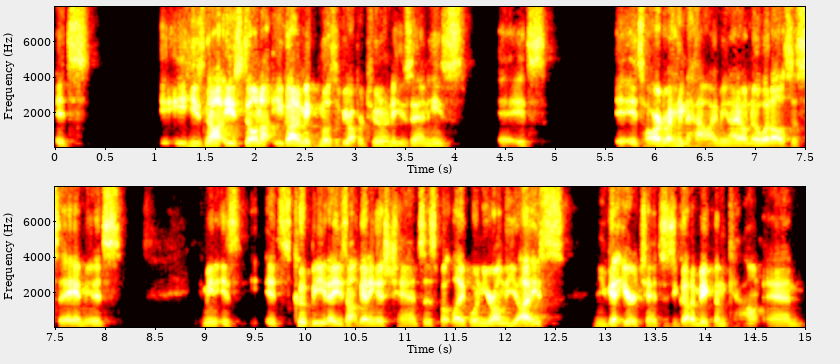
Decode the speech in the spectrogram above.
it's he's not he's still not you got to make most of your opportunities and he's it's it's hard right now. I mean, I don't know what else to say. I mean, it's I mean, it's it's could be that he's not getting his chances, but like when you're on the ice and you get your chances, you got to make them count and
